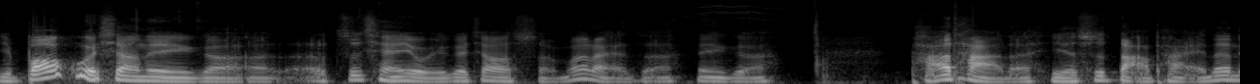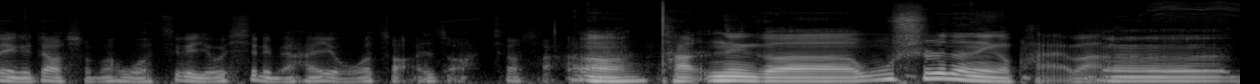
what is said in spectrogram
你包括像那个呃，之前有一个叫什么来着，那个爬塔的，也是打牌的那个叫什么？我这个游戏里面还有，我找一找叫啥？嗯，他那个巫师的那个牌吧，嗯，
